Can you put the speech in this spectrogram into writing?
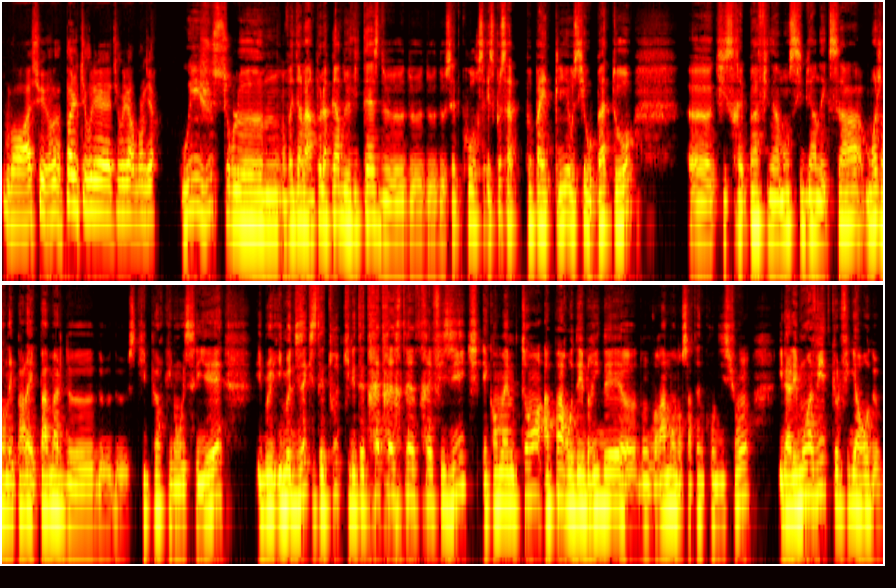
Bon, à suivre. Paul, tu voulais, tu voulais rebondir? Oui, juste sur le, on va dire là, un peu la perte de vitesse de, de, de, de cette course. Est-ce que ça peut pas être lié aussi au bateau? Euh, qui serait pas finalement si bien né que ça. Moi, j'en ai parlé avec pas mal de, de, de skippers qui l'ont essayé. Il me, il me disait qu'il était tout, était très très très très physique et qu'en même temps, à part au débridé, euh, donc vraiment dans certaines conditions, il allait moins vite que le Figaro 2.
